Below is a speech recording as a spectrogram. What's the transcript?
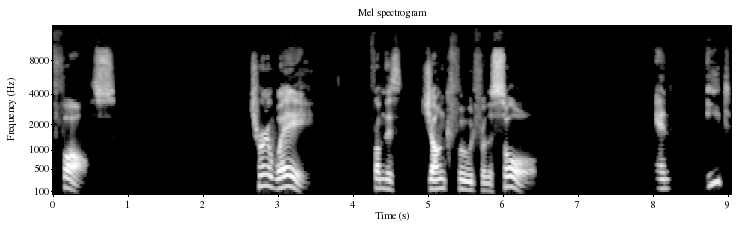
False turn away from this junk food for the soul and eat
